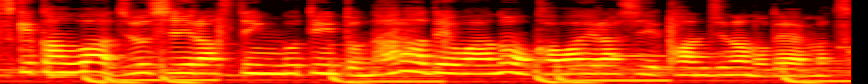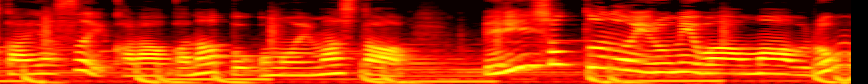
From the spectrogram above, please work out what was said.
透け感はジューシーラスティングティントならではの可愛らしい感じなので、まあ、使いやすいカラーかなと思いました。ベリーショットの色味はまあロム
